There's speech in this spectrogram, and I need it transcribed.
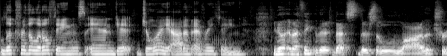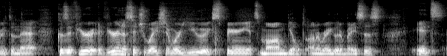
look for the little things and get joy out of everything. You know, and I think that that's there's a lot of truth in that because if you're if you're in a situation where you experience mom guilt on a regular basis, it's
